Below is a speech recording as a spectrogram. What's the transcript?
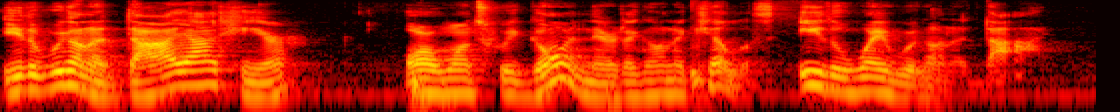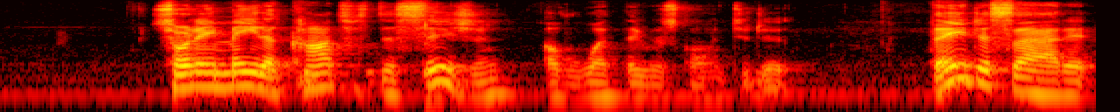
either we're going to die out here, or once we go in there, they're going to kill us. Either way, we're going to die. So they made a conscious decision of what they was going to do. They decided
